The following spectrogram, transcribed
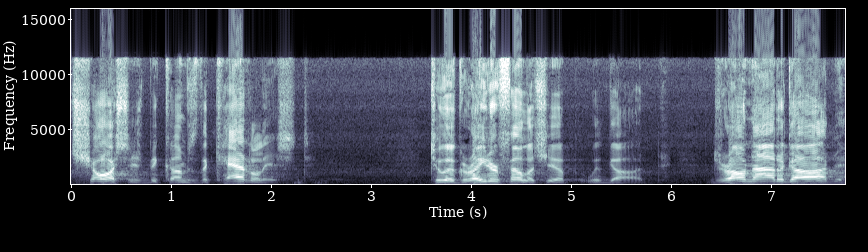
choices becomes the catalyst to a greater fellowship with God. Draw nigh to God,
